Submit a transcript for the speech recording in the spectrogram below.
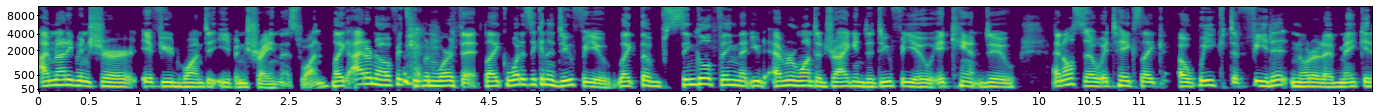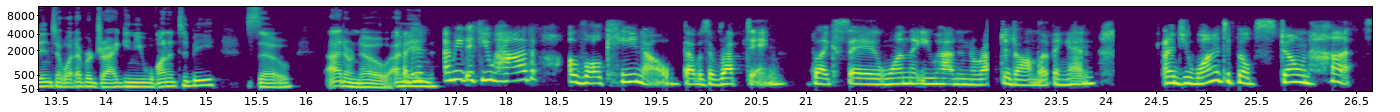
I'm not even sure if you'd want to even train this one. Like, I don't know if it's even worth it. Like, what is it going to do for you? Like, the single thing that you'd ever want a dragon to do for you, it can't do. And also, it takes like a week to feed it in order to make it into whatever dragon you want it to be. So, I don't know. I mean, I mean, if you had a volcano that was erupting, like say one that you had an Eruptodon living in, and you wanted to build stone huts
